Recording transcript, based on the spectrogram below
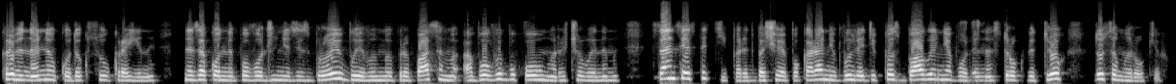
Кримінального кодексу України. Незаконне поводження зі зброєю, бойовими припасами або вибуховими речовинами. Санкція статті передбачає покарання в вигляді позбавлення волі на строк від 3 до 7 років.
